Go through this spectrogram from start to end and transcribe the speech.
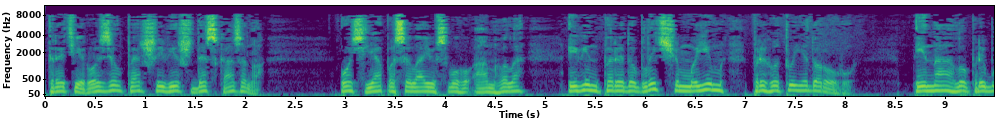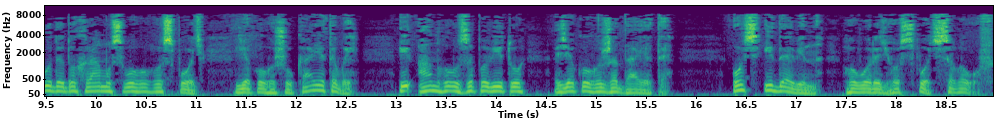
третій розділ, перший вірш, де сказано Ось я посилаю свого ангела, і він перед обличчям моїм приготує дорогу. І нагло прибуде до храму свого Господь, якого шукаєте ви, і ангел заповіту, якого жадаєте. Ось іде він, говорить Господь Саваоф.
